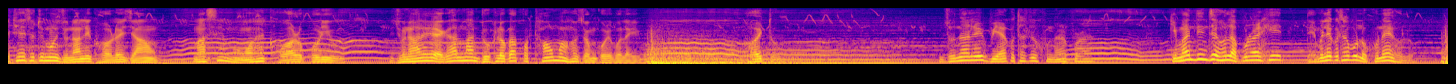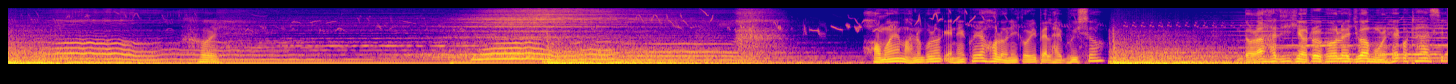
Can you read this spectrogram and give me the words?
এতিয়া যদি মই জোনালী ঘৰলৈ যাওঁ মাছে মঙহে খোৱাৰ উপৰিও জোনালীৰ এগালমান দুখ লগা কথাও মই হজম কৰিব লাগিব। হয়তো। জোনালীৰ বিয়া কথাটো শুনাৰ পৰা কিমান দিন যে হ'ল আপোনাৰ সেই ধেমেলীয়া কথাবোৰ নুশুনাই হ'লো। হয়। সময়ে মানুহবোৰক এনেকৈয়ে সলনি কৰি পেলাই বুজিছ দৰা সাজি সিহঁতৰ ঘৰলৈ যোৱা মোৰহে কথা আছিল।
